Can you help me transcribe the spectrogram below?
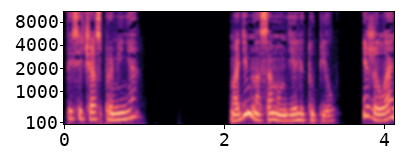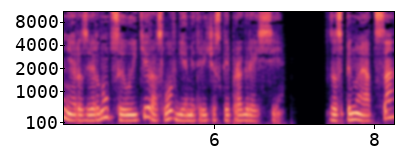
Ты сейчас про меня?» Вадим на самом деле тупил, и желание развернуться и уйти росло в геометрической прогрессии. За спиной отца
